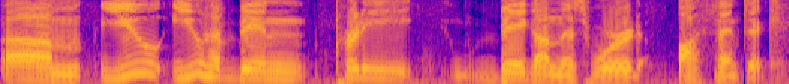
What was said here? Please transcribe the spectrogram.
Um, you you have been pretty big on this word authentic.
